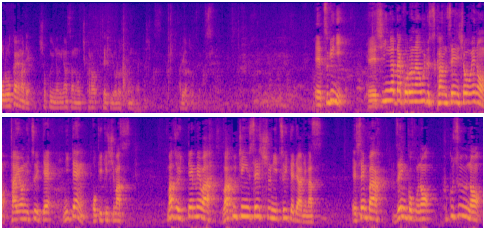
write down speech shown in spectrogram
ール岡山で職員の皆さんのお力をぜひよろしくお願いいたします。ありがとうございます。え次に、え新型コロナウイルス感染症への対応について2点お聞きします。まず1点目は、ワクチン接種についてであります。え先般、全国の複数の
